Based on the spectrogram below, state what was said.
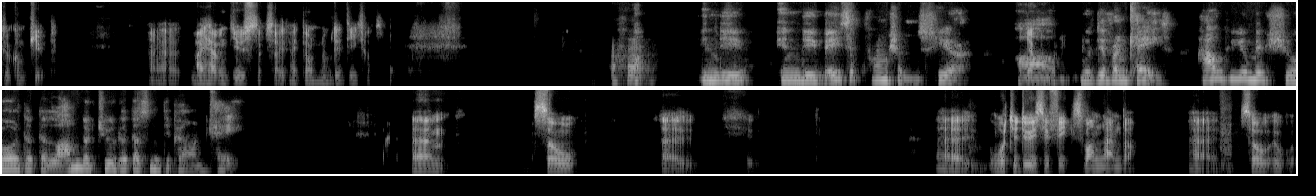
to compute. Uh, I haven't used them, so I, I don't know the details. Uh-huh. In the in the basic functions here, uh, yep. with different k's, how do you make sure that the lambda tutor doesn't depend on k? Um, so uh, what you do is you fix one lambda. Uh, so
